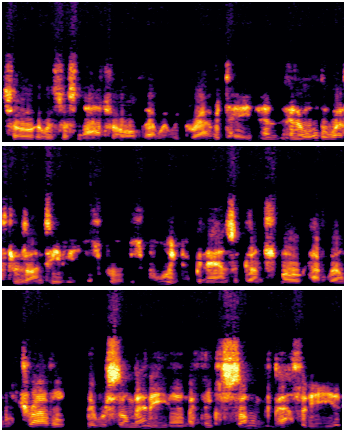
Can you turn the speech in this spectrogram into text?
So it was just natural that we would gravitate. And, and all the Westerns on TV just proved his point. Bonanza, Gunsmoke, Have Gun Will Travel, there were so many, and I think some capacity it,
